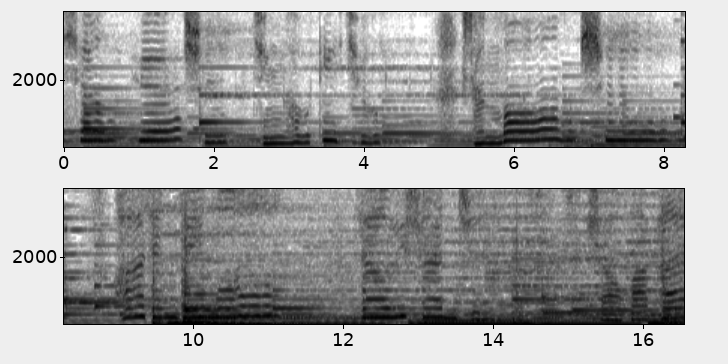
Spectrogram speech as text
相悦时，今后地久山盟誓。花间笔墨，了于宣纸。小花瓣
